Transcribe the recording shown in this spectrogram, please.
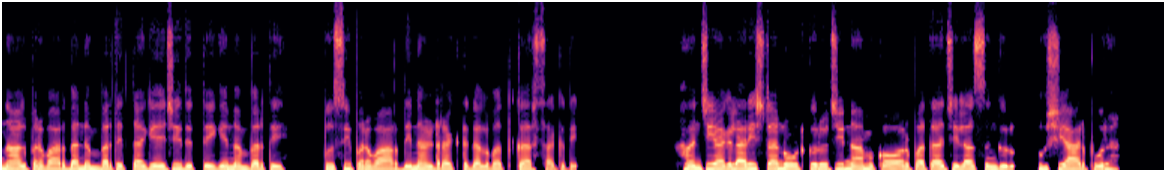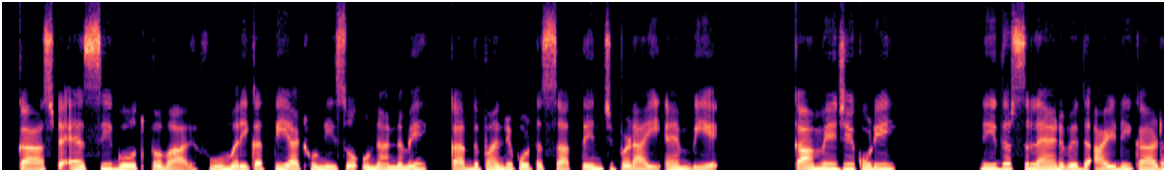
ਨਾਲ ਪਰਿਵਾਰ ਦਾ ਨੰਬਰ ਦਿੱਤਾ ਗਿਆ ਜੀ, ਦਿੱਤੇ ਗਏ ਨੰਬਰ ਤੇ ਤੁਸੀਂ ਪਰਿਵਾਰ ਦੇ ਨਾਲ ਡਾਇਰੈਕਟ ਗੱਲਬਾਤ ਕਰ ਸਕਦੇ। ਹਾਂਜੀ, ਅਗਲਾ ਰਿਸ਼ਤਾ ਨੋਟ ਕਰੋ ਜੀ, ਨਾਮ ਕੌਰ, ਪਤਾ ਜ਼ਿਲ੍ਹਾ ਸੰਗਰੂ ਹੁਸ਼ਿਆਰਪੁਰ, ਕਾਸਟ ਐਸਸੀ ਗੋਤ ਪਵਾਰ, ਉਮਰ 31 8 1999 ਕੱਦ 5 ਫੁੱਟ 7 ਇੰਚ, ਪੜ੍ਹਾਈ ਐਮਬੀਏ ਕਾਮੇ ਜੀ ਕੁੜੀ, ਨੀਦਰਸਲੈਂਡ ਵਿਦ ਆਈਡੀ ਕਾਰਡ,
